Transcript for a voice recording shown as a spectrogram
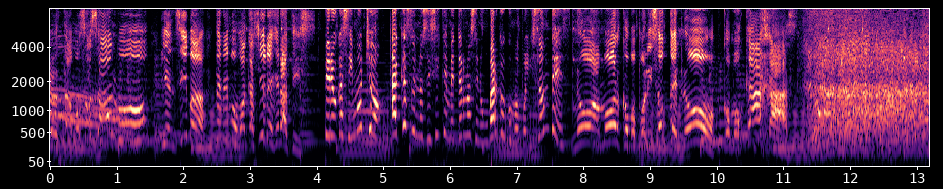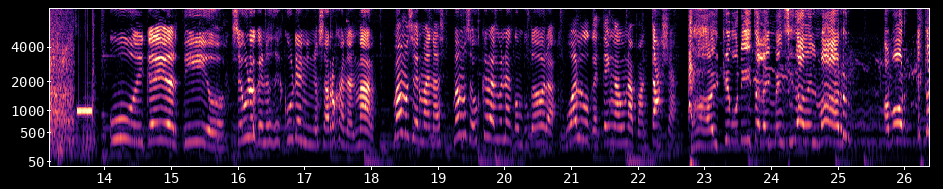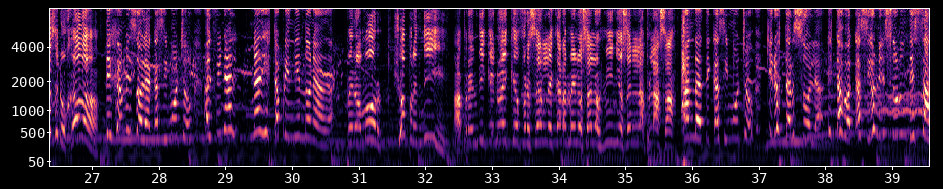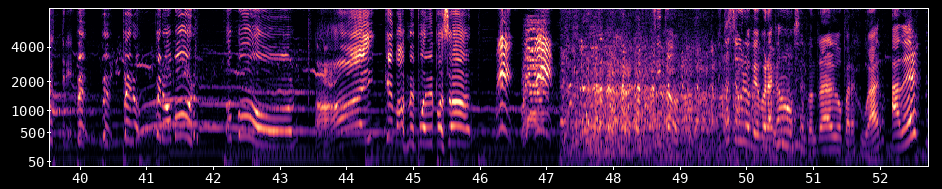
¡Ya estamos a salvo! Y encima tenemos vacaciones gratis. Pero Casimocho, ¿acaso nos hiciste meternos en un barco como polizontes? No, amor, como polizontes no, como cajas. Uy, qué divertido. Seguro que nos descubren y nos arrojan al mar. Vamos, hermanas, vamos a buscar alguna computadora o algo que tenga una pantalla. ¡Ay, qué bonita la inmensidad del mar! Amor, ¿estás enojada? Déjame sola, Casimocho. Al final, nadie está aprendiendo nada. Pero amor, yo aprendí. Aprendí que no hay que ofrecerle caramelos a los niños en la plaza. Ándate, Casimocho. Quiero estar sola. Estas vacaciones son un desastre. Pe- pe- pero, pero amor, amor. ¡Ay! ¿Qué más me puede pasar? Cito, ¿estás seguro que por acá vamos a encontrar algo para jugar? A ver.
